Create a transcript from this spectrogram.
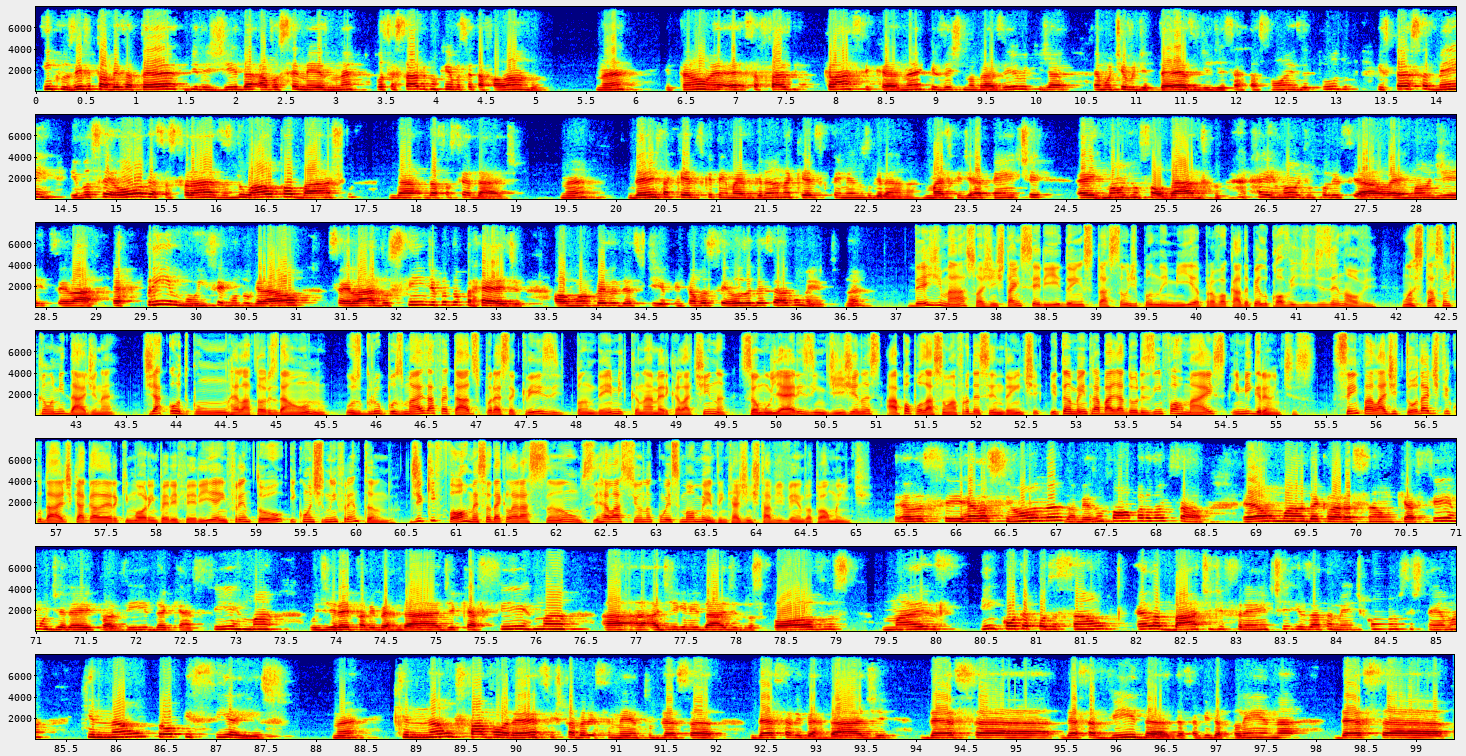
inclusive talvez até dirigida a você mesmo, né? Você sabe com quem você está falando, né? Então, é, é essa frase clássica né, que existe no Brasil e que já é motivo de tese, de dissertações e tudo, expressa bem. E você ouve essas frases do alto a baixo da, da sociedade. Né? Desde aqueles que têm mais grana, aqueles que têm menos grana, mas que de repente é irmão de um soldado, é irmão de um policial, é irmão de, sei lá, é primo em segundo grau, sei lá, do síndico do prédio, alguma coisa desse tipo. Então você usa desse argumento, né? Desde março, a gente está inserido em situação de pandemia provocada pelo Covid-19. Uma situação de calamidade, né? De acordo com relatórios da ONU, os grupos mais afetados por essa crise pandêmica na América Latina são mulheres, indígenas, a população afrodescendente e também trabalhadores informais e migrantes. Sem falar de toda a dificuldade que a galera que mora em periferia enfrentou e continua enfrentando. De que forma essa declaração se relaciona com esse momento em que a gente está vivendo atualmente? Ela se relaciona da mesma forma paradoxal. É uma declaração que afirma o direito à vida, que afirma o direito à liberdade, que afirma a, a dignidade dos povos, mas em contraposição, ela bate de frente exatamente com um sistema que não propicia isso, né? que não favorece o estabelecimento dessa, dessa liberdade, dessa, dessa vida, dessa vida plena, dessa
